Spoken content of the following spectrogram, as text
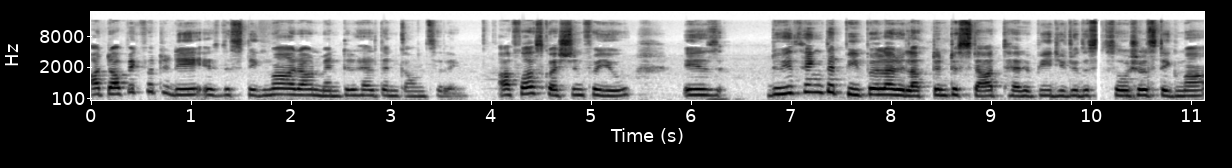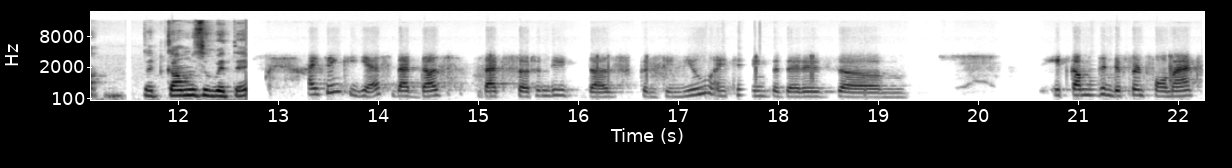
Our topic for today is the stigma around mental health and counseling. Our first question for you is Do you think that people are reluctant to start therapy due to the social stigma that comes with it? I think yes, that does that certainly does continue. I think that there is um, it comes in different formats.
